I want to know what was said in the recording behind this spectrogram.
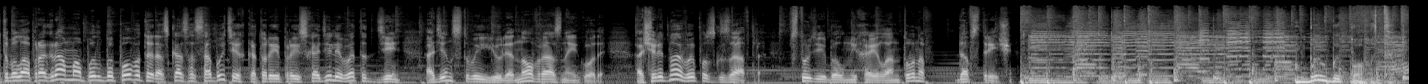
Это была программа «Был бы повод» и рассказ о событиях, которые происходили в этот день, 11 июля, но в разные годы. Очередной выпуск завтра. В студии был Михаил Антонов. До встречи. «Был бы повод»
